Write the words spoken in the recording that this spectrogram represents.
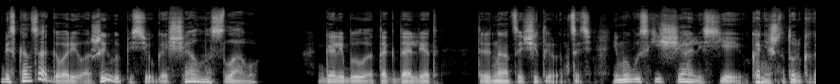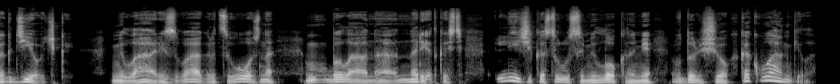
Без конца говорил о живописи, угощал на славу. Гали было тогда лет 13-14, и мы восхищались ею, конечно, только как девочкой. Мила, резва, грациозна была она на редкость. Личико с русыми локонами вдоль щек, как у ангела.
